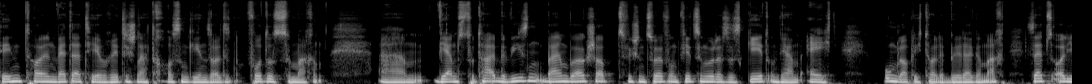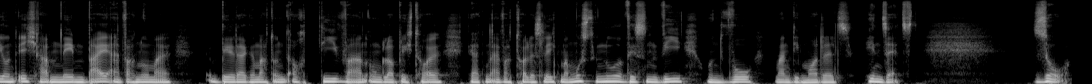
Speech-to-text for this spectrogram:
dem tollen Wetter theoretisch nach draußen gehen solltet, um Fotos zu machen. Ähm, wir haben es total bewiesen beim Workshop zwischen 12 und 14 Uhr, dass es geht und wir haben echt unglaublich tolle Bilder gemacht. Selbst Olli und ich haben nebenbei einfach nur mal Bilder gemacht und auch die waren unglaublich toll. Wir hatten einfach tolles Licht. Man musste nur wissen, wie und wo man die Models hinsetzt. So,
